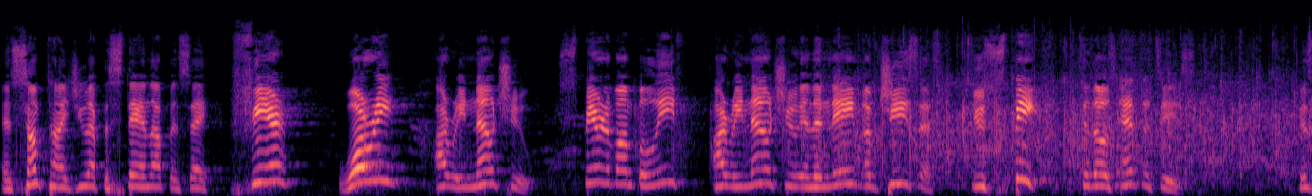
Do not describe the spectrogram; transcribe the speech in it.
And sometimes you have to stand up and say, Fear, worry, I renounce you. Spirit of unbelief, I renounce you in the name of Jesus. You speak to those entities. Because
